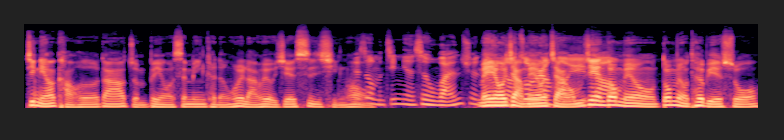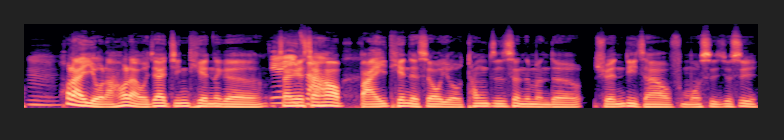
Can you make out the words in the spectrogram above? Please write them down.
今年要考核，大家准备哦，神明可能会来，会有一些事情哦。但是我们今年是完全没有讲，没有讲，我们今年都没有都没有特别说。嗯，后来有了，后来我在今天那个三月三号白天的时候，有通知圣人们的学员弟子还有伏魔师，就是。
